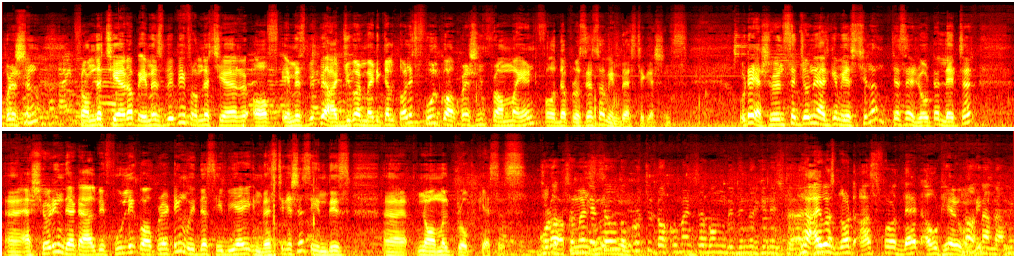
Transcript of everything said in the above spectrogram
cooperation from the chair of MSBP, from the chair of MSBP, Arjigar Medical College, full cooperation from my end for the process of investigations. ওটা অ্যাসুরেন্সের জন্য আজকে আমি এসেছিলাম just I wrote a letter assuring that I will be fully cooperating with the CBI investigations in this normal probe cases I was not us for that out here আমি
